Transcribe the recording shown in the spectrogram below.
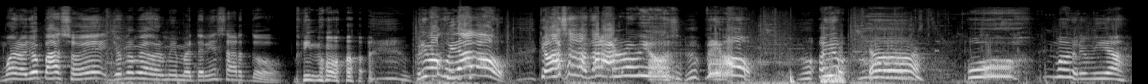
Bueno, yo paso, ¿eh? Yo me voy a dormir, me tenéis harto. Primo. ¡Primo, cuidado! ¡Que vas a matar a Rubius! ¡Primo! ¡Ay, Dios! ¡Ah! ¡Oh! ¡Madre mía!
